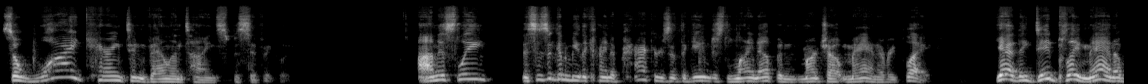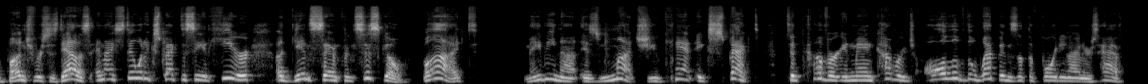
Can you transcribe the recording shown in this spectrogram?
So, why Carrington Valentine specifically? Honestly, this isn't going to be the kind of Packers that the game just line up and march out man every play. Yeah, they did play man a bunch versus Dallas, and I still would expect to see it here against San Francisco, but maybe not as much. You can't expect to cover in man coverage all of the weapons that the 49ers have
